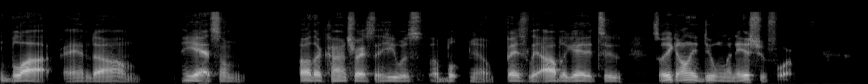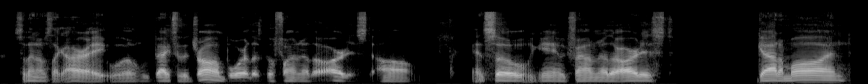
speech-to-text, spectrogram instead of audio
block. And um he had some other contracts that he was, you know, basically obligated to, so he can only do one issue for me. So then I was like, all right, well, we're back to the drawing board. Let's go find another artist. Um, and so again, we found another artist, got him on,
